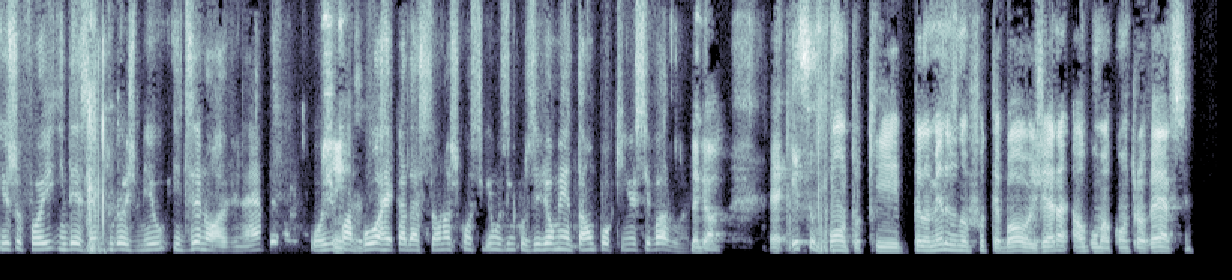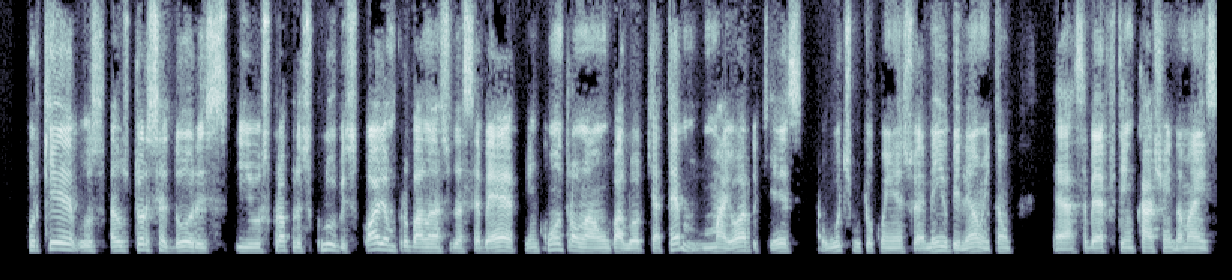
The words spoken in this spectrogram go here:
isso, foi em dezembro de 2019, né? Hoje, Sim. com a boa arrecadação, nós conseguimos, inclusive, aumentar um pouquinho esse valor. Legal. É, esse é um ponto que, pelo menos no futebol, gera alguma controvérsia, porque os, os, torcedores e os próprios clubes olham para o balanço da CBF, encontram lá um valor que é até maior do que esse. O último que eu conheço é meio bilhão, então é, a CBF tem um caixa ainda mais,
